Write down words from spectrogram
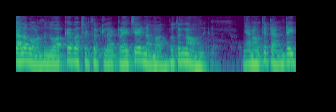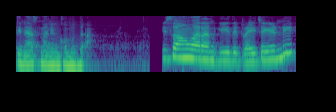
చాలా బాగుంటుంది. వంకాయ పచ్చడితో ఇట్లా ట్రై చేయండి అమ్మ. అద్భుతంగా ఉంది. నేనైతే టెంప్ట్ అయి తినేస్తున్నాను ఇంకో ముద్ద. ఈ సోమవారానికి ఇది ట్రై చేయండి.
